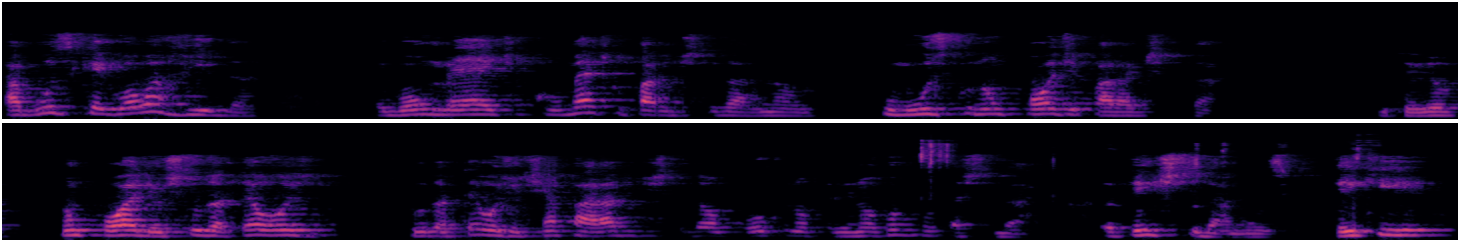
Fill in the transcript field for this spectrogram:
A música é igual à vida, é igual um médico. O médico para de estudar? Não. O músico não pode parar de estudar. Entendeu? Não pode. Eu estudo até hoje. Estudo até hoje. Eu tinha parado de estudar um pouco, não falei, não vou voltar a estudar. Eu tenho que estudar música. Tem que.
